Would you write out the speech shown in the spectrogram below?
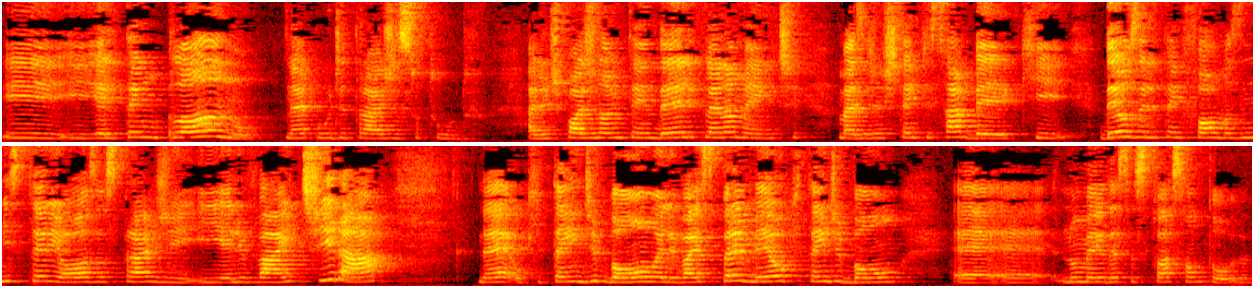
E, e ele tem um plano né, por detrás disso tudo. A gente pode não entender ele plenamente, mas a gente tem que saber que Deus ele tem formas misteriosas para agir e ele vai tirar né, o que tem de bom, ele vai espremer o que tem de bom é, é, no meio dessa situação toda.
